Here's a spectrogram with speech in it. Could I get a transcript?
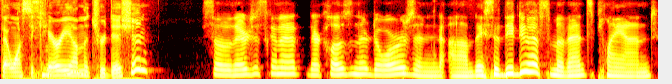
that wants to carry on the tradition. so they're just gonna they're closing their doors and um, they said they do have some events planned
